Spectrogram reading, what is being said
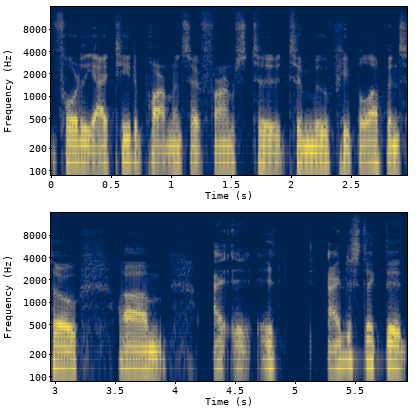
for the IT departments at firms to to move people up, and so um, I it, I just think that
